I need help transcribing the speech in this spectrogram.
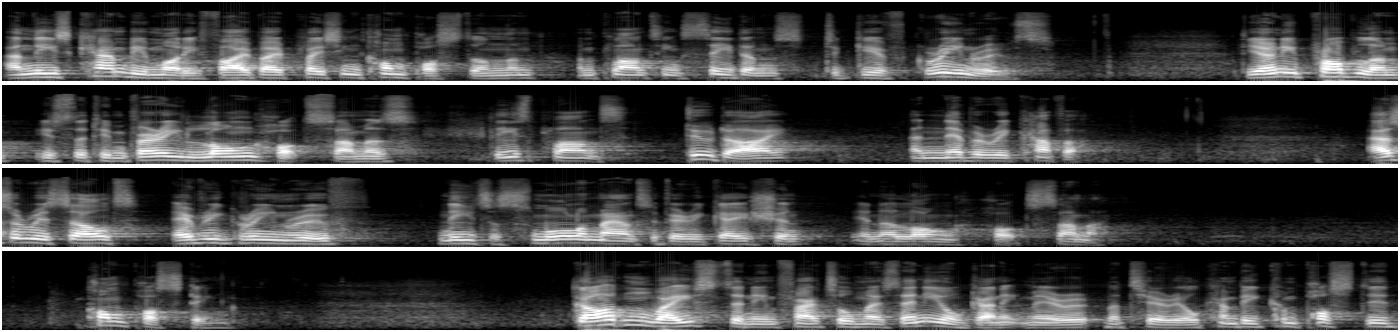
and these can be modified by placing compost on them and planting sedums to give green roofs. The only problem is that in very long hot summers, these plants do die and never recover. As a result, every green roof needs a small amount of irrigation in a long hot summer. Composting. Garden waste, and in fact almost any organic material, can be composted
